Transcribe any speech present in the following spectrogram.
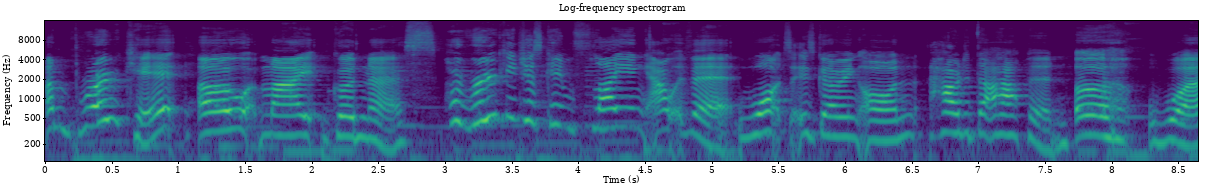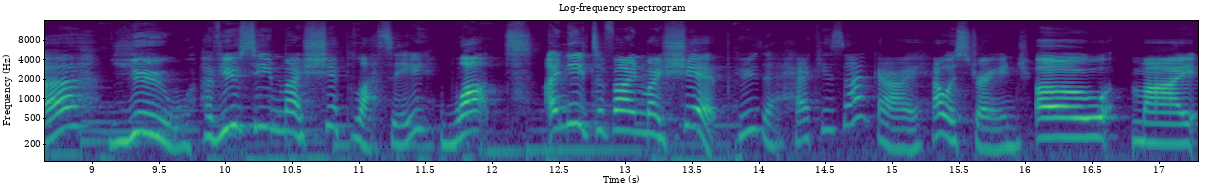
and broke it. Oh my goodness. Haruki just came flying out of it. What is going on? How did that happen? Ugh, where? You. Have you seen my ship, lassie? What? I need to find my ship. Who the heck is that guy? That was strange. Oh my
